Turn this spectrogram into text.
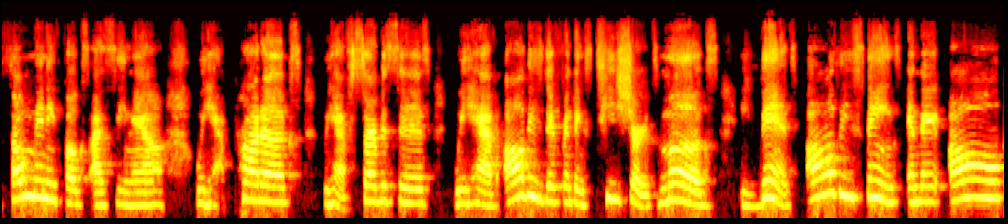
so many folks I see now, we have products, we have services, we have all these different things t shirts, mugs, events, all these things, and they all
